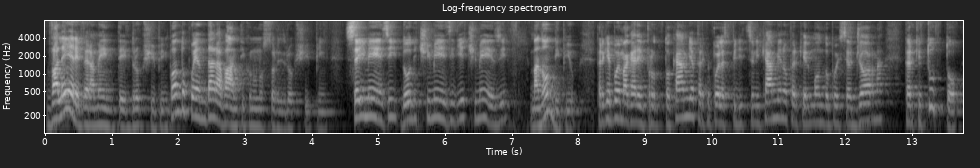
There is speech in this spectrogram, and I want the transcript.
valere veramente il dropshipping? Quanto puoi andare avanti con uno store di dropshipping? 6 mesi? 12 mesi? 10 mesi? ma non di più, perché poi magari il prodotto cambia, perché poi le spedizioni cambiano, perché il mondo poi si aggiorna, perché tutto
